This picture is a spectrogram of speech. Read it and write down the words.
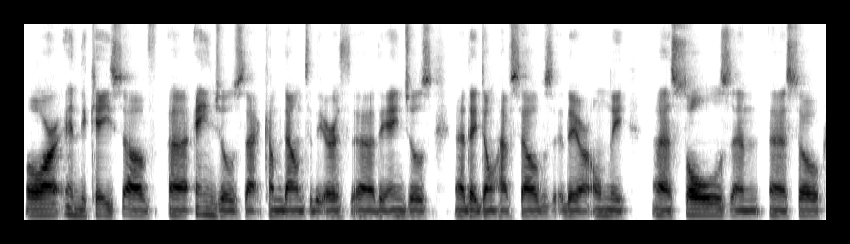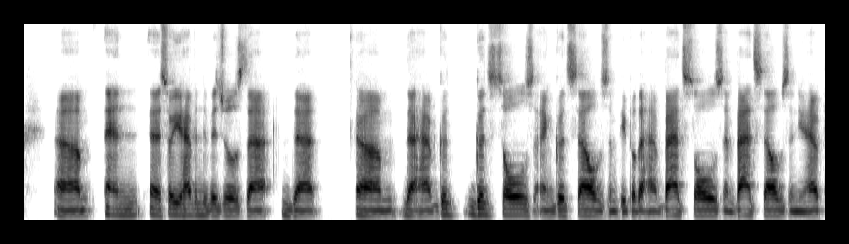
or in the case of uh, angels that come down to the earth, uh, the angels uh, they don't have selves; they are only uh, souls, and uh, so um, and uh, so you have individuals that that um, that have good good souls and good selves, and people that have bad souls and bad selves, and you have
